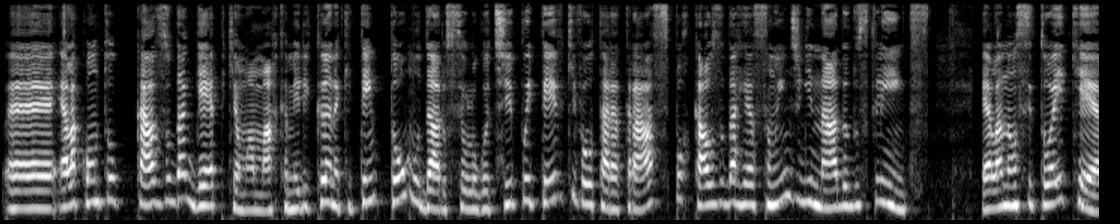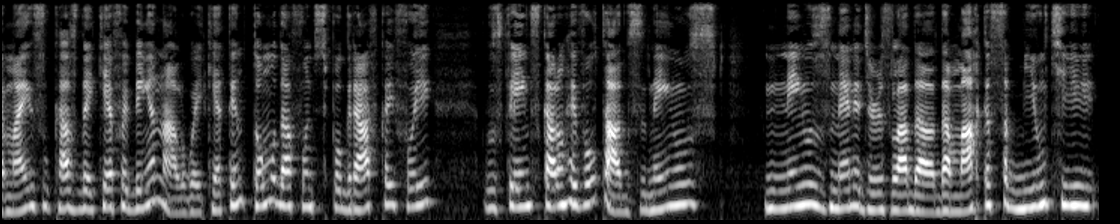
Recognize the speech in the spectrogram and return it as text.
É, ela conta o caso da Gap, que é uma marca americana que tentou mudar o seu logotipo e teve que voltar atrás por causa da reação indignada dos clientes. Ela não citou a IKEA, mas o caso da IKEA foi bem análogo. A IKEA tentou mudar a fonte tipográfica e foi os clientes ficaram revoltados. Nem os nem os managers lá da, da marca sabiam que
